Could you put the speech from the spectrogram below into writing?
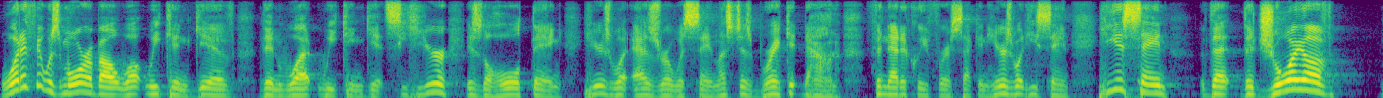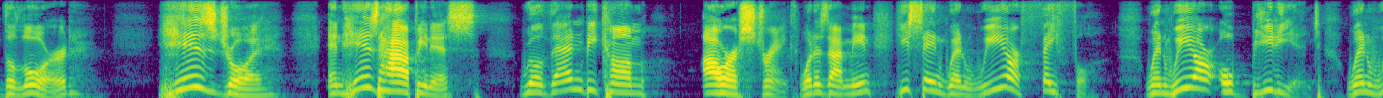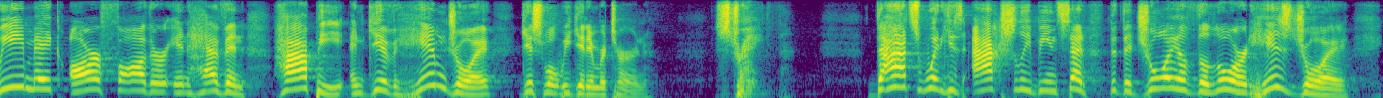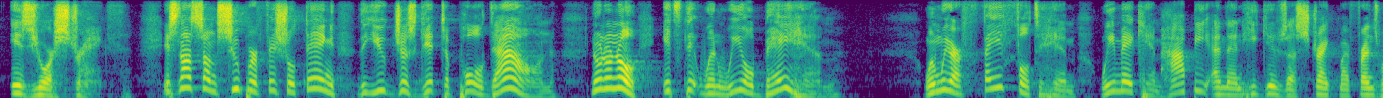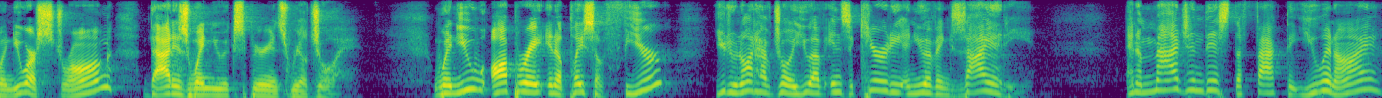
What if it was more about what we can give than what we can get? See, here is the whole thing. Here's what Ezra was saying. Let's just break it down phonetically for a second. Here's what he's saying. He is saying, that the joy of the Lord, his joy, and his happiness will then become our strength. What does that mean? He's saying when we are faithful, when we are obedient, when we make our Father in heaven happy and give him joy, guess what we get in return? Strength. That's what he's actually being said that the joy of the Lord, his joy, is your strength. It's not some superficial thing that you just get to pull down. No, no, no. It's that when we obey Him, when we are faithful to Him, we make Him happy and then He gives us strength. My friends, when you are strong, that is when you experience real joy. When you operate in a place of fear, you do not have joy. You have insecurity and you have anxiety. And imagine this the fact that you and I,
